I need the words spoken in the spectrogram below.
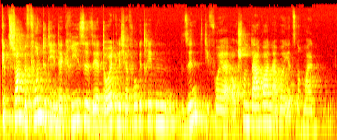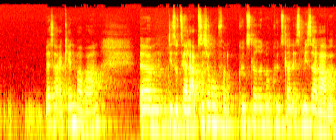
gibt es schon Befunde, die in der Krise sehr deutlich hervorgetreten sind, die vorher auch schon da waren, aber jetzt nochmal besser erkennbar waren. Ähm, die soziale Absicherung von Künstlerinnen und Künstlern ist miserabel.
